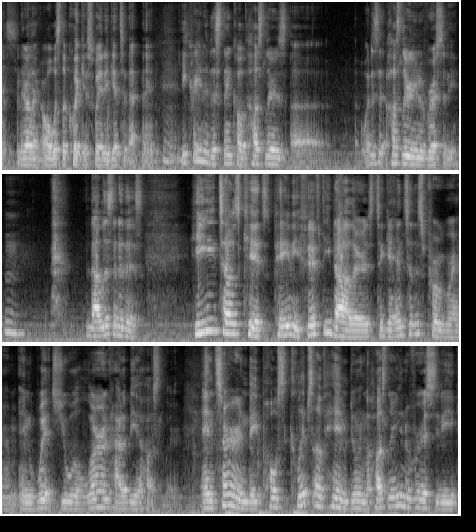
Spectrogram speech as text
Yes. And they're like, "Oh, what's the quickest way to get to that thing?" He created this thing called Hustlers uh what is it? Hustler University. Mm. Now listen to this. He tells kids, pay me $50 to get into this program in which you will learn how to be a hustler. In turn, they post clips of him doing the Hustler University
